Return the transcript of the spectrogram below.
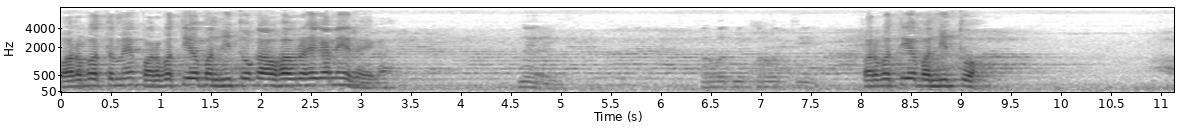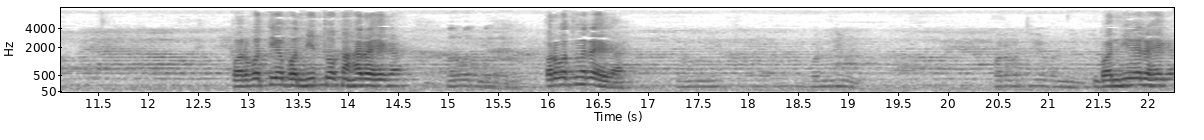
पर्वत में पर्वतीय बन्हित्व का अभाव रहेगा नहीं रहेगा। नहीं रहेगा। पर्वतीय। बन्हित्व पर्वतीय बन्हित्व कहाँ रहेगा? पर्वत में पर्वत में रहेगा। बन्ही में रहेगा।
